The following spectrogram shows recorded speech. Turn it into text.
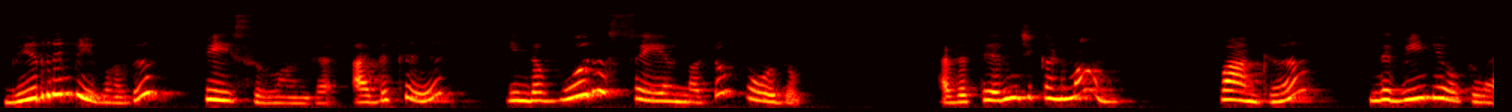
விரும்பி வந்து பேசுவாங்க. அதுக்கு இந்த ஒரு செயல் மட்டும் போதும். அதை தெரிஞ்சுக்கணுமா? வாங்க இந்த வீடியோக்குள்ள.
